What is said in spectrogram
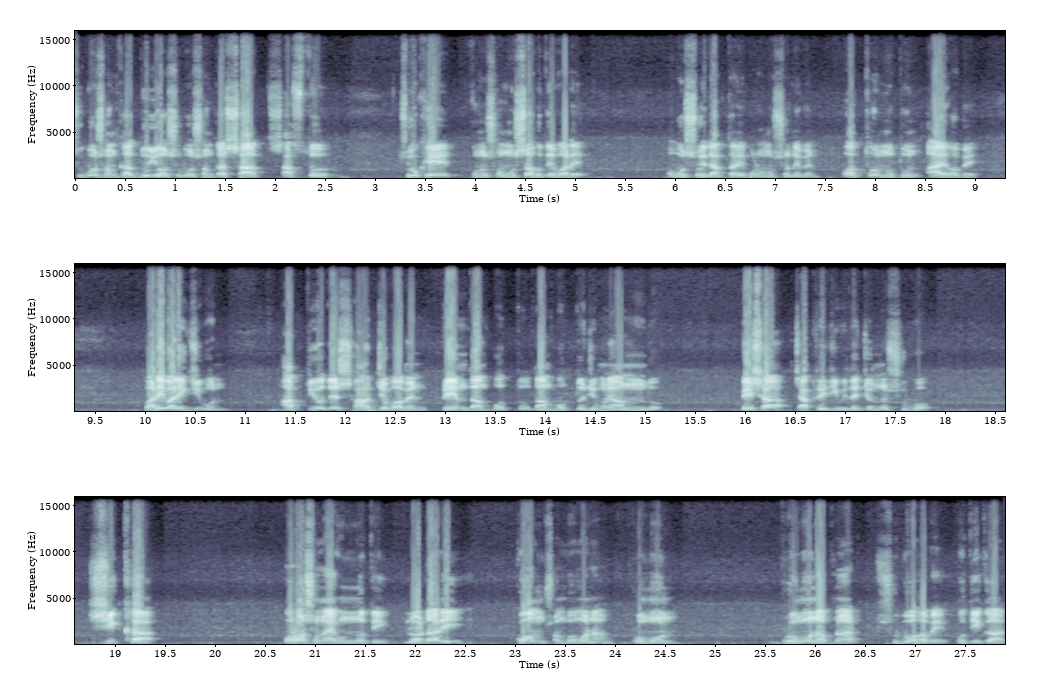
শুভ সংখ্যা দুই, অশুভ সংখ্যা সাত। স্বাস্থ্য, চোখে কোনো সমস্যা হতে পারে। অবশ্যই ডাক্তারের পরামর্শ নেবেন। অর্থ নতুন আয় হবে। পারিবারিক জীবন আত্মীয়দের সাহায্য পাবেন প্রেম দাম্পত্য দাম্পত্য জীবনে আনন্দ, পেশা চাকরিজীবীদের জন্য শুভ, শিক্ষা, পড়াশোনায় উন্নতি, লটারি, কম সম্ভাবনা, ভ্রমণ ভ্রমণ আপনার শুভ হবে, প্রতিকার,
